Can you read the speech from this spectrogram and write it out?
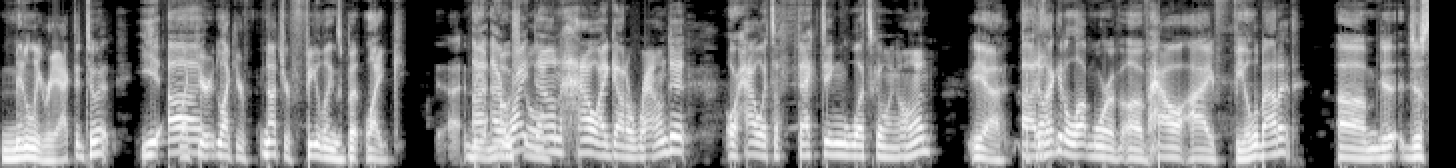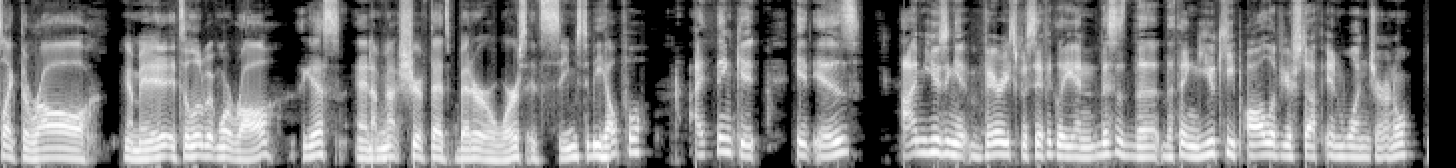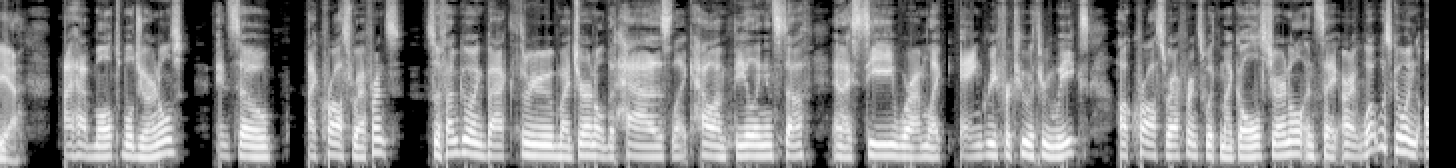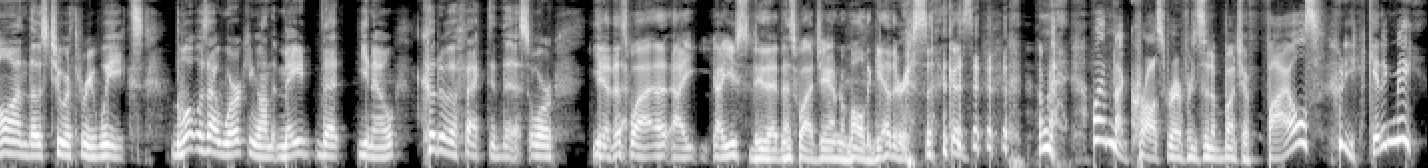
mentally reacted to it. Yeah. Like your like your not your feelings, but like uh, the I, I write down how I got around it or how it's affecting what's going on. Yeah, I because I, don't- get a lot more of, of how I feel about it. Um, j- just like the raw. I mean, it's a little bit more raw, I guess, and I'm not sure if that's better or worse. It seems to be helpful. I think it it is. I'm using it very specifically, and this is the the thing. You keep all of your stuff in one journal. Yeah, I have multiple journals, and so I cross reference. So if I'm going back through my journal that has like how I'm feeling and stuff, and I see where I'm like angry for two or three weeks, I'll cross reference with my goals journal and say, all right, what was going on those two or three weeks? What was I working on that made that, you know, could have affected this or, you yeah. That's why I, I I used to do that. And that's why I jammed them all together. Is because I'm not I'm not cross referencing a bunch of files. What are you kidding me?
